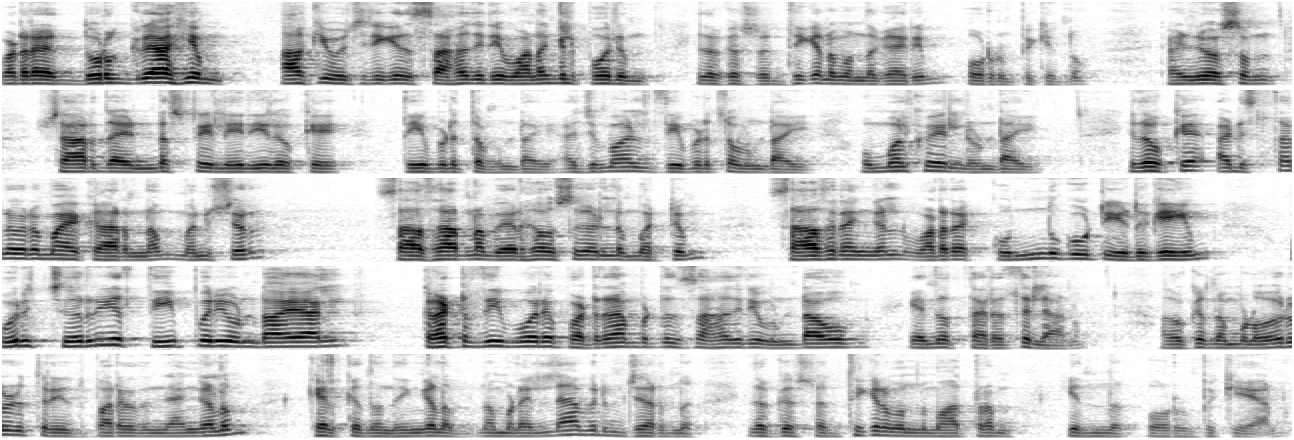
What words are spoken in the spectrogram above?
വളരെ ദുർഗ്രാഹ്യം ആക്കി വച്ചിരിക്കുന്ന സാഹചര്യമാണെങ്കിൽ പോലും ഇതൊക്കെ ശ്രദ്ധിക്കണമെന്ന കാര്യം ഓർമ്മിപ്പിക്കുന്നു. കഴിഞ്ഞ ദിവസം ശാരദ ഇൻഡസ്ട്രിയൽ ഏരിയയിലൊക്കെ തീപിടുത്തമുണ്ടായി. അജ്മാലിൽ തീപിടുത്തമുണ്ടായി. ഉമ്മൽക്കോയിലുണ്ടായി ഇതൊക്കെ അടിസ്ഥാനപരമായ കാരണം മനുഷ്യർ സാധാരണ വെയർഹൗസുകളിലും മറ്റും സാധനങ്ങൾ വളരെ കുന്നുകൂട്ടിയിടുകയും ഒരു ചെറിയ തീപ്പൊരി ഉണ്ടായാൽ കാട്ടുതീ പോലെ പടരാൻ പറ്റുന്ന സാഹചര്യം ഉണ്ടാവും എന്ന തരത്തിലാണ്. അതൊക്കെ നമ്മൾ ഓരോരുത്തരും ഇത് പറയുന്നത്. ഞങ്ങളും കേൾക്കുന്ന നിങ്ങളും നമ്മളെല്ലാവരും ചേർന്ന് ഇതൊക്കെ ശ്രദ്ധിക്കണമെന്ന് മാത്രം ഇന്ന് ഓർമ്മിപ്പിക്കുകയാണ്.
